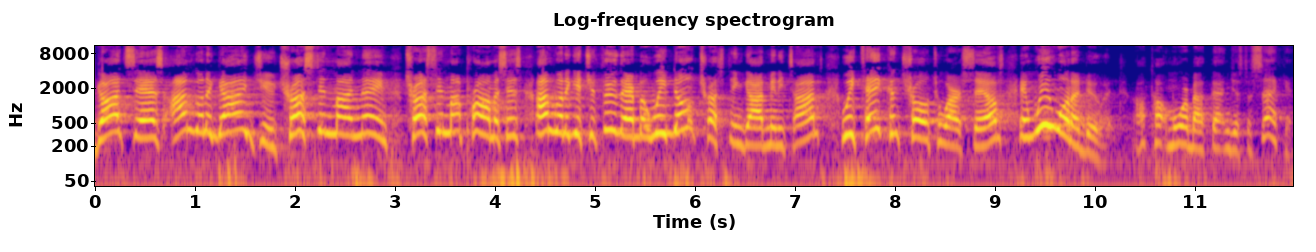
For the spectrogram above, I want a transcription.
God says, I'm going to guide you. Trust in my name. Trust in my promises. I'm going to get you through there. But we don't trust in God many times. We take control to ourselves and we want to do it. I'll talk more about that in just a second.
